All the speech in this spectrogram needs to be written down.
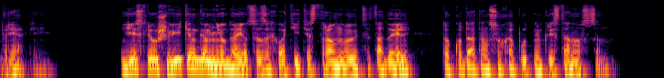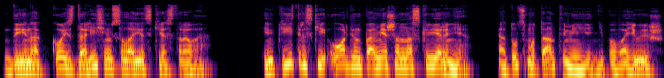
Вряд ли. Если уж викингам не удается захватить островную цитадель, то куда там сухопутным крестоносцам? Да и на кой сдались им Соловецкие острова? Инквизиторский орден помешан на скверне, а тут с мутантами не повоюешь.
